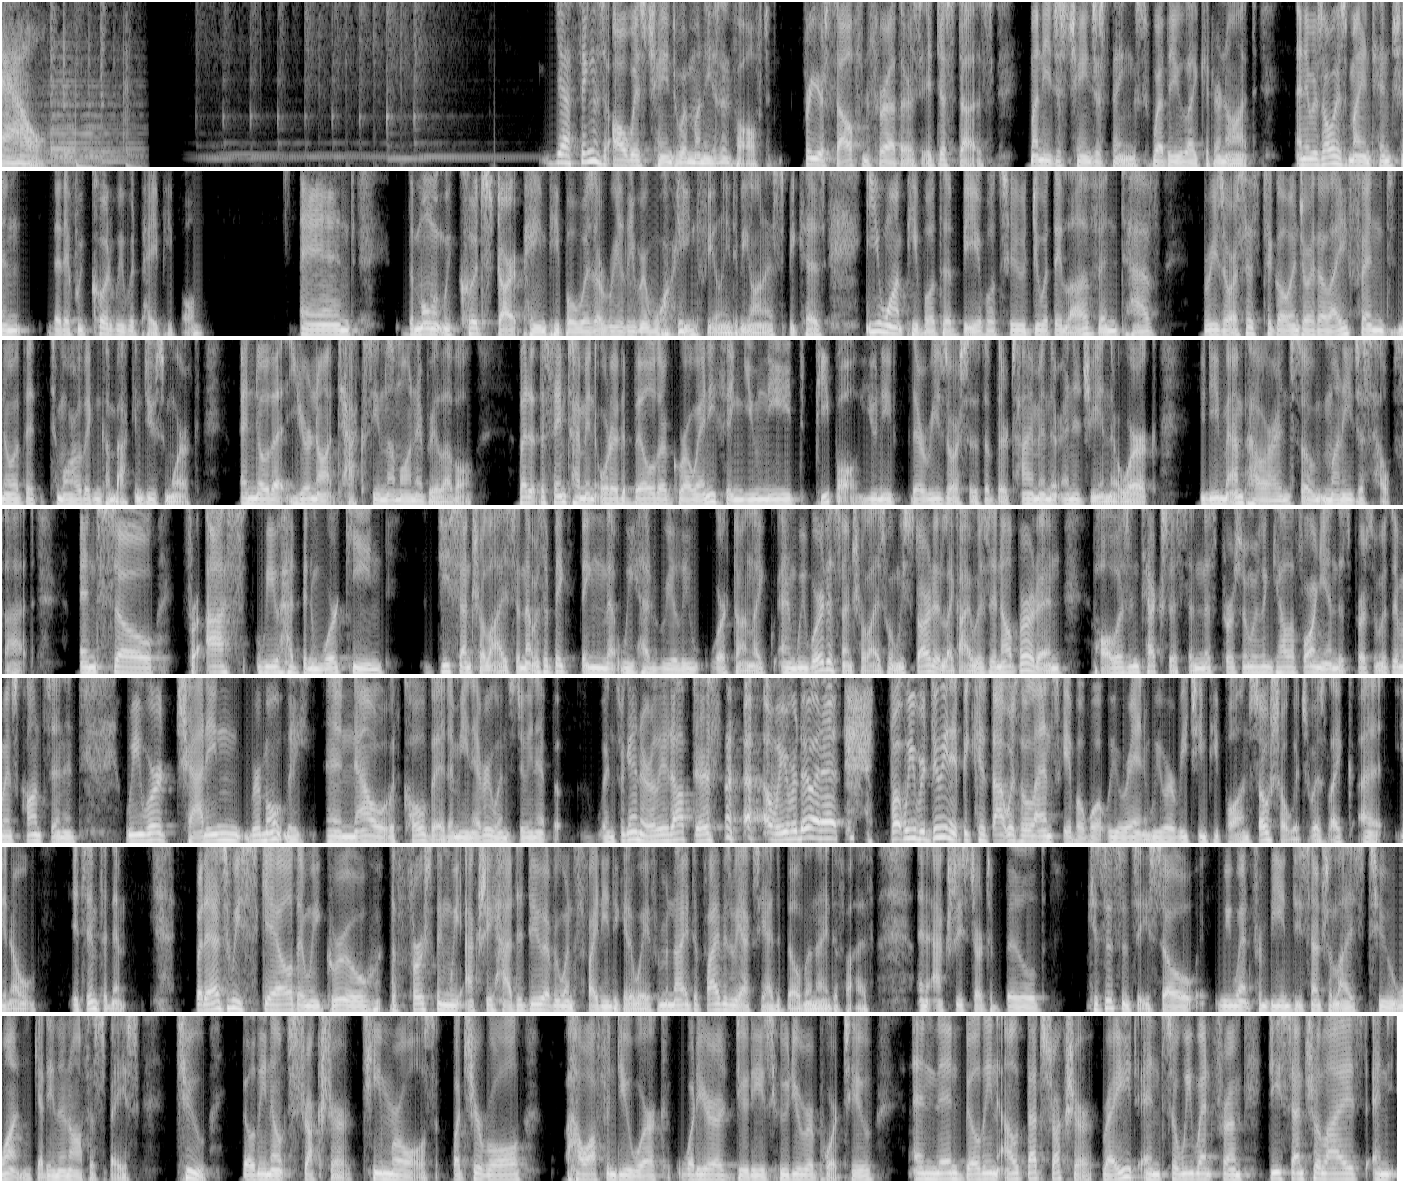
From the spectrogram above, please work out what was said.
now. Yeah, things always change when money is involved for yourself and for others. It just does. Money just changes things, whether you like it or not. And it was always my intention that if we could, we would pay people. And the moment we could start paying people was a really rewarding feeling, to be honest, because you want people to be able to do what they love and have resources to go enjoy their life and know that tomorrow they can come back and do some work and know that you're not taxing them on every level. But at the same time, in order to build or grow anything, you need people. You need their resources of their time and their energy and their work. You need manpower. And so money just helps that. And so for us, we had been working decentralized and that was a big thing that we had really worked on like and we were decentralized when we started. Like i was in alberta and paul was in texas and this person was in california and this person was in wisconsin and we were chatting remotely. And now with covid i mean everyone's doing it but once again early adopters we were doing it. But we were doing it because that was the landscape of what we were in. We were reaching people on social which was like uh, you know it's infinite but as we scaled and we grew, the first thing we actually had to do, everyone's fighting to get away from a nine to five, is we actually had to build a nine to five and actually start to build consistency. So we went from being decentralized to one, getting an office space, two, building out structure, team roles. What's your role? How often do you work? What are your duties? Who do you report to? And then building out that structure, right? And so we went from decentralized and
